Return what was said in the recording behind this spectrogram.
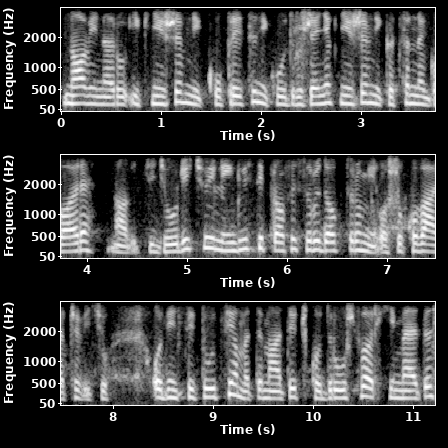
novinaru i književniku, predsedniku Udruženja književnika Crne Gore, Novici Đuriću i lingvisti profesoru doktoru Milošu Kovačeviću. Od institucija Matematičko društvo Arhimedes,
